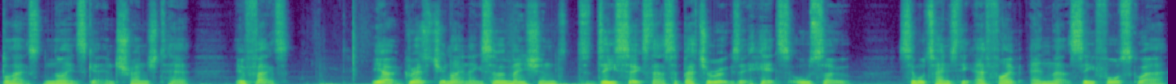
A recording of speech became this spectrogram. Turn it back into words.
black's knights get entrenched here. In fact, yeah, Gratitude Knight 87 mentioned to d6. That's a better rook because it hits also simultaneously f5 and that c4 square.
